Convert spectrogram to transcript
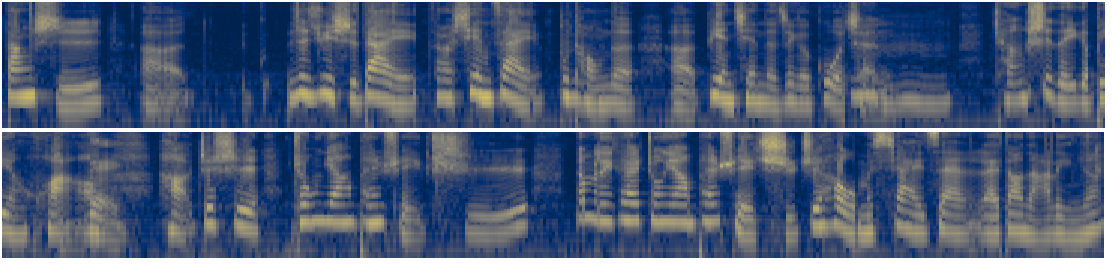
当时呃。日据时代到现在不同的呃变迁的这个过程，嗯，城市的一个变化哦。对，好，这是中央喷水池。那么离开中央喷水池之后，我们下一站来到哪里呢？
